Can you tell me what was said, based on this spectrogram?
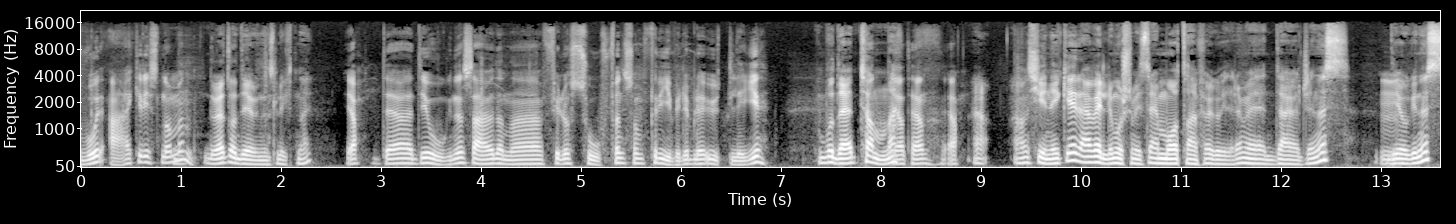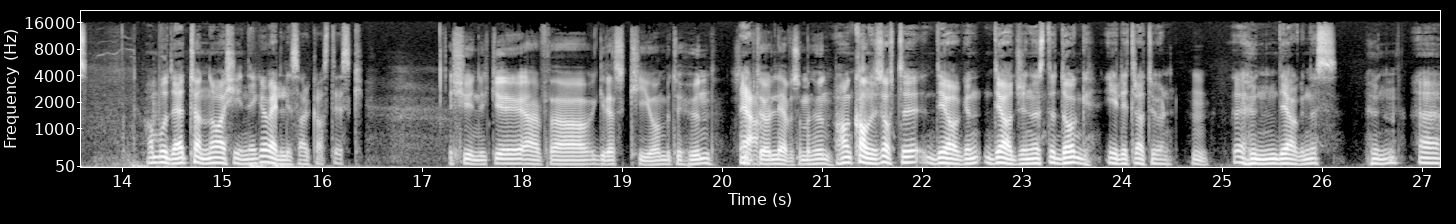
Hvor er kristendommen? Du vet hva Diogenes-lykten er? Ja, det, Diogenes er jo denne filosofen som frivillig ble uteligger bodde i ei tønne. i Aten. Ja. Han kyniker. Er veldig morsom hvis jeg må ta den før jeg går videre, med Diogenes. Mm. Diogenes. Han bodde i ei tønne og var kyniker og veldig sarkastisk. Kyniker er fra gresk kion, betyr hund. Som Ja. betyr å leve som en hund. Han kalles ofte Diogen, Diogenes the dog i litteraturen. Mm. Er hunden Diogenes. Hunden. Uh,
